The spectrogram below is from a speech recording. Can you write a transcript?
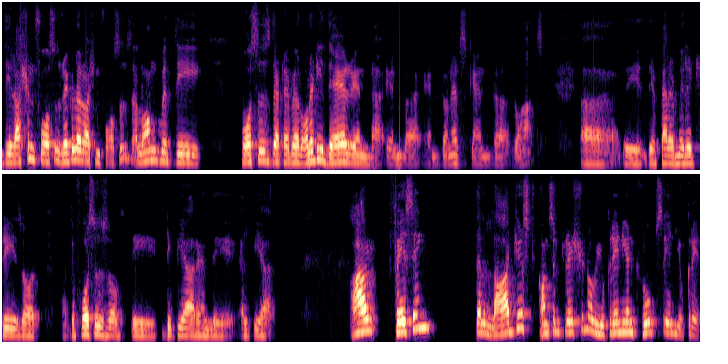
the Russian forces, regular Russian forces, along with the forces that were already there in uh, in uh, in Donetsk and uh, Luhansk, uh, the the paramilitaries or Uh, the forces of the DPR and the LPR, are facing the largest concentration of Ukrainian troops in Ukraine.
